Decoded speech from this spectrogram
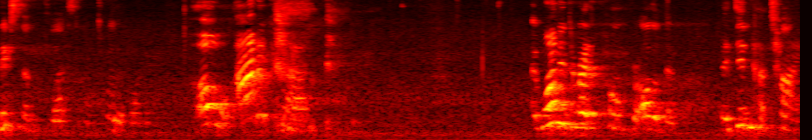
mixed them with less than toilet water. Oh, Anneke! I wanted to write a poem for all of them, but I didn't have time.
